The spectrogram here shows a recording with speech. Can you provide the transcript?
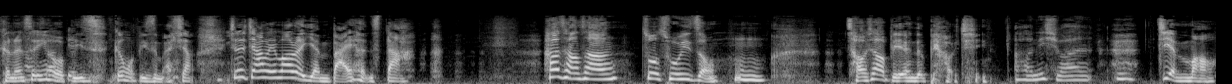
可能是因为我鼻子 跟我鼻子蛮像，就是加菲猫的眼白很大，它常常做出一种嗯嘲笑别人的表情。哦，你喜欢，贱猫，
